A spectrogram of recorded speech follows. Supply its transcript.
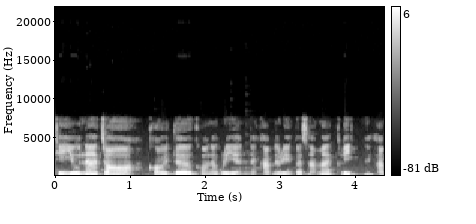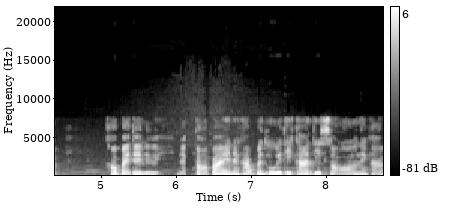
ที่อยู่หน้าจอคอมพิวเตอร์ของนักเรียนนะครับ นักเรียนก็สามารถคลิกนะครับ เข้าไปได้เลยนะต่อไปนะครับมาดูวิธีการที่2นะครับ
